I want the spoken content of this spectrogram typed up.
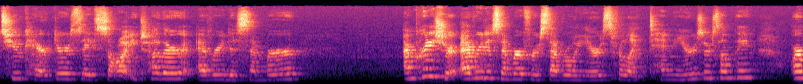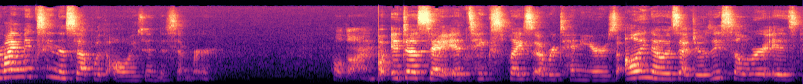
two characters, they saw each other every December I'm pretty sure every December for several years, for like 10 years or something. Or am I mixing this up with Always in December? Hold on. Oh, it does say it takes place over 10 years. All I know is that Josie Silver is,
